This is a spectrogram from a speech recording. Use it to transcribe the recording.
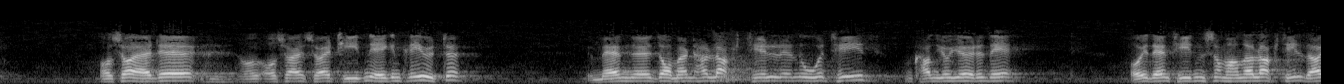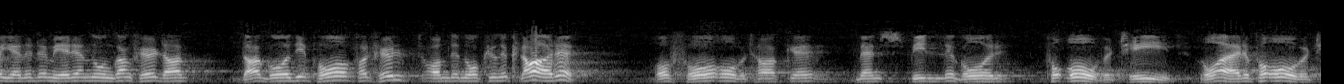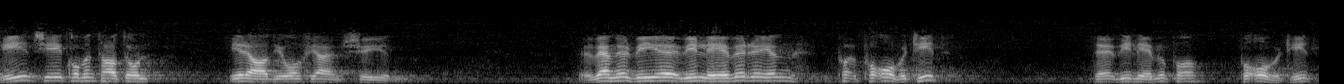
og så er, det, og så er, så er tiden egentlig ute, men eh, dommeren har lagt til noe tid, han kan jo gjøre det, og i den tiden som han har lagt til, da gjelder det mer enn noen gang før. Da, da går de på for fullt om det nå kunne klare å få overtaket mens spillet går på overtid. Nå er det på overtid, sier kommentatoren i radio og fjernsyn. Venner, vi, vi lever en, på, på, overtid. Det, vi lever på, på overtid.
